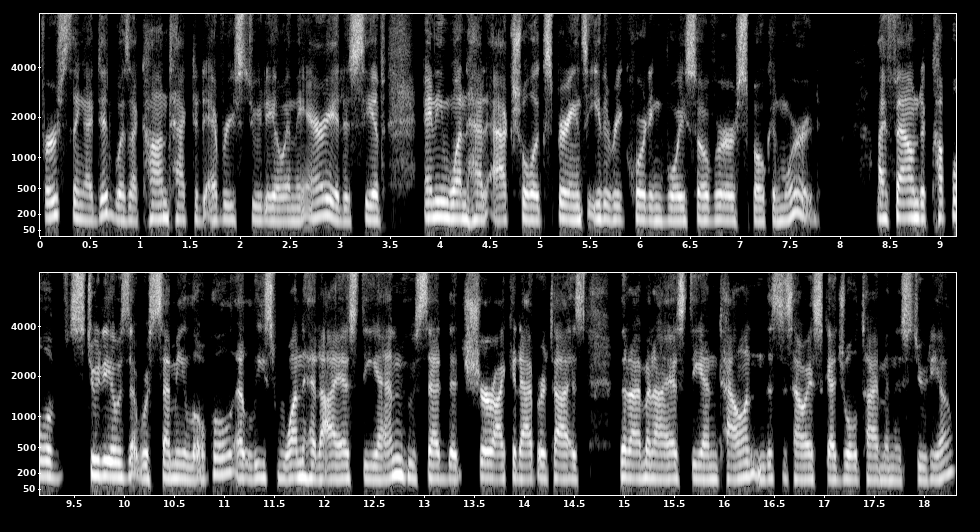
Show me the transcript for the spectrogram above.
first thing I did was I contacted every studio in the area to see if anyone had actual experience either recording voiceover or spoken word. I found a couple of studios that were semi local. At least one had ISDN who said that sure, I could advertise that I'm an ISDN talent and this is how I schedule time in the studio.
